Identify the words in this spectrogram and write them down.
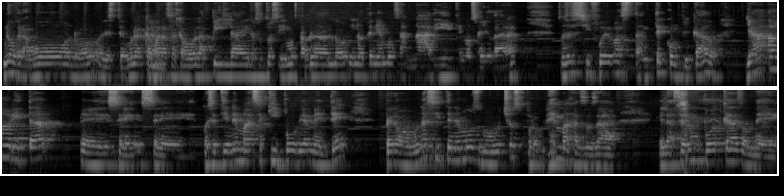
no grabó, ¿no? Este, una cámara Claro. se acabó la pila y nosotros seguimos hablando y no teníamos a nadie que nos ayudara. Entonces sí fue bastante complicado. Ya ahorita eh, se, se- pues se tiene más equipo, obviamente, pero aún así tenemos muchos problemas. O sea, el hacer un podcast donde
